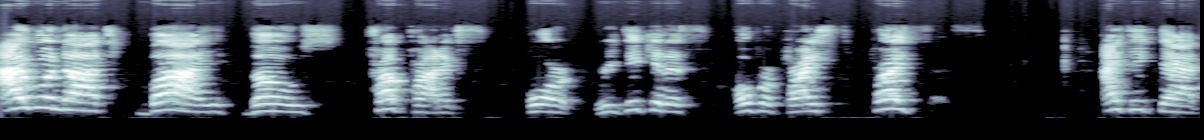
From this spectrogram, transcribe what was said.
I would not buy those Trump products for ridiculous overpriced prices. I think that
